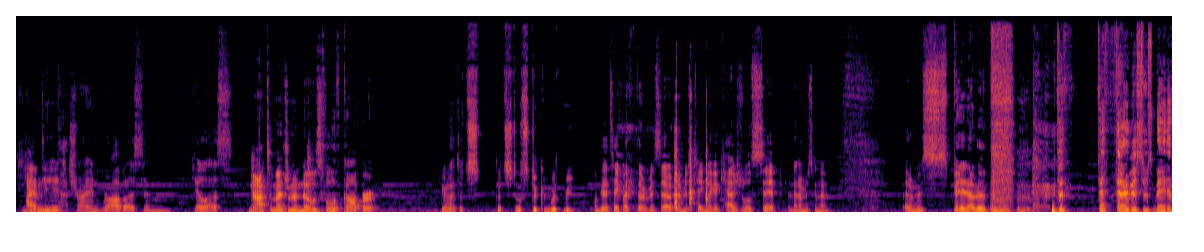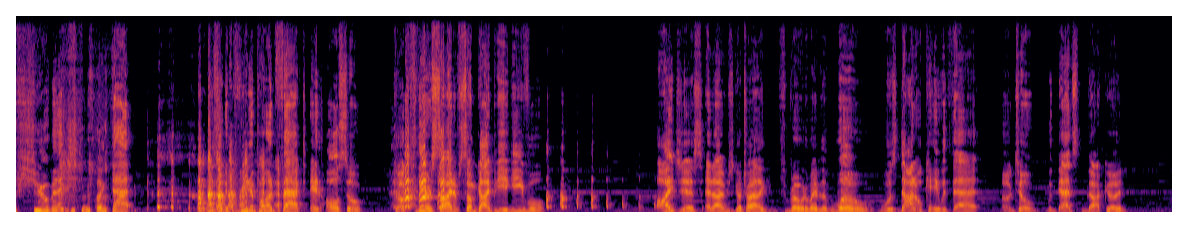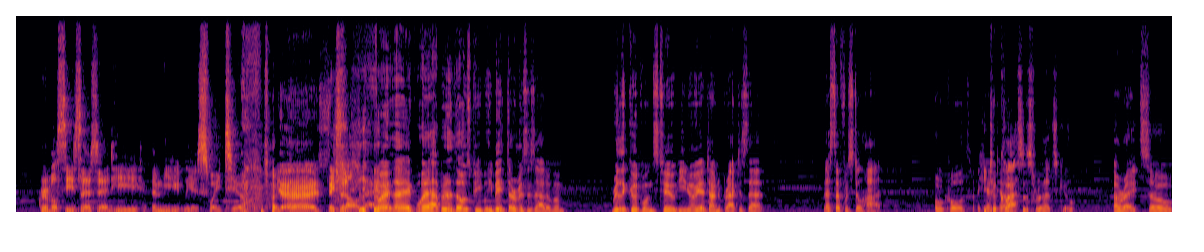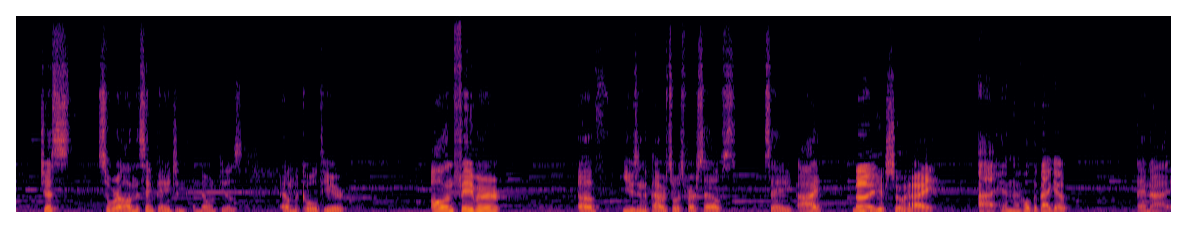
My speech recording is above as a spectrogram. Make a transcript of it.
He I'm- did try and rob us and kill us. Not to mention a nose full of copper. Yeah, that's that's still sticking with me. I'm gonna take my thermos out and I'm just taking like a casual sip and then I'm just gonna I'm gonna spit it out. the, the thermos was made of human? Like that was an agreed upon fact and also a clear sign of some guy being evil. I just and I'm just gonna try to like throw it away, be like, whoa, was not okay with that until like, that's not good. Grimble sees this and he immediately is swayed too. Yes. Takes it all back. But like, what happened to those people? He made thermoses out of them, really good ones too. He knew he had time to practice that. That stuff was still hot or cold. I He took tell. classes for that skill. All right, so just so we're all on the same page and, and no one feels out in the cold here. All in favor of using the power source for ourselves, say aye, Aye. Yes, I. I Ah, and then hold the bag out. and aye.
